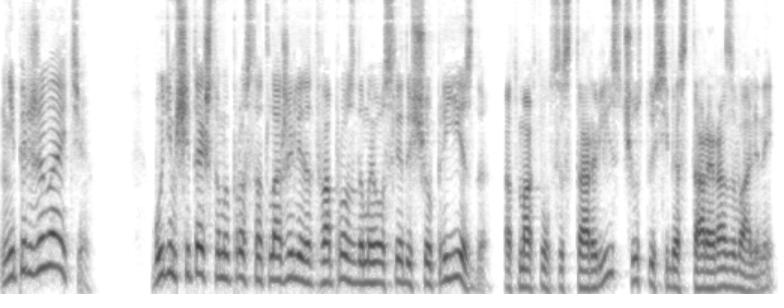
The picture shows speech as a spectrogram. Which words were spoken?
«Не переживайте. «Будем считать, что мы просто отложили этот вопрос до моего следующего приезда», отмахнулся старый лис, чувствуя себя старой развалиной.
